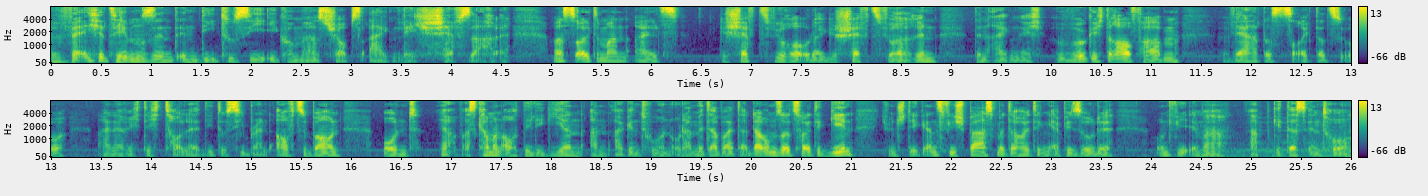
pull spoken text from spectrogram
Welche Themen sind in D2C E-Commerce Shops eigentlich Chefsache? Was sollte man als Geschäftsführer oder Geschäftsführerin denn eigentlich wirklich drauf haben? Wer hat das Zeug dazu, eine richtig tolle D2C-Brand aufzubauen? Und ja, was kann man auch delegieren an Agenturen oder Mitarbeiter? Darum soll es heute gehen. Ich wünsche dir ganz viel Spaß mit der heutigen Episode und wie immer, ab geht das Intro.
